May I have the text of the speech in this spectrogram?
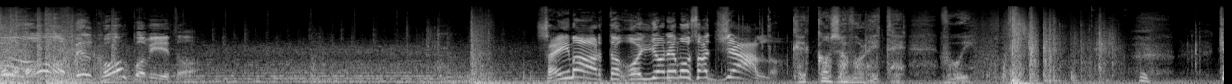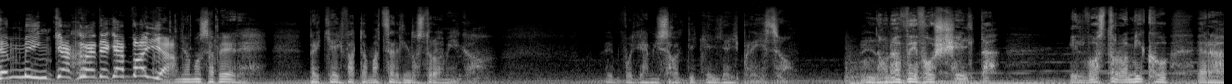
Oh, oh, bel colpo, Vito. Sei morto, coglione muso giallo! Che cosa volete voi? Che minchia credi che voglia? Vogliamo sapere perché hai fatto ammazzare il nostro amico. E vogliamo i soldi che gli hai preso. Non avevo scelta. Il vostro amico era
